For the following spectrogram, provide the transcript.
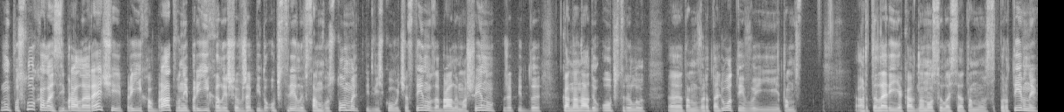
ну, послухалась, зібрала речі, приїхав брат. Вони приїхали ще вже під обстріли в сам Гостомель, під військову частину, забрали машину вже під е, канонади обстрілу, е, там вертольотів і там артилерії, яка наносилася там з противник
